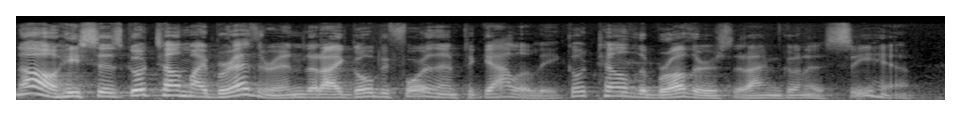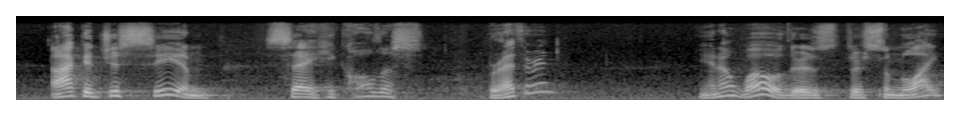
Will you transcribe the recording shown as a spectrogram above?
No, he says, go tell my brethren that I go before them to Galilee. Go tell the brothers that I'm going to see him. And I could just see him say, he called us brethren? You know, whoa, there's, there's some light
